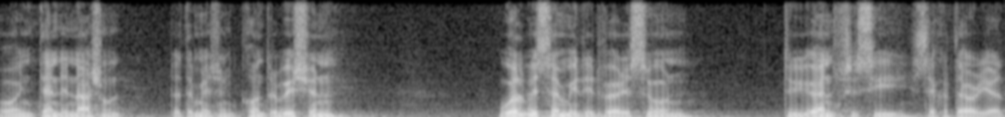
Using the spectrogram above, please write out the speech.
or intended national determination contribution, will be submitted very soon to UNFCCC Secretariat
